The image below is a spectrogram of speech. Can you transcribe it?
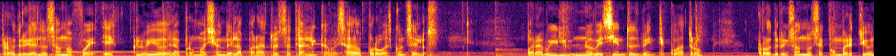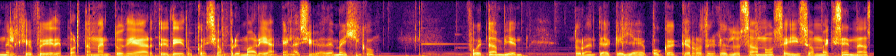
Rodríguez Lozano fue excluido de la promoción del aparato estatal encabezado por Vasconcelos. Para 1924, Rodríguez Lozano se convirtió en el jefe de Departamento de Arte de Educación Primaria en la Ciudad de México. Fue también durante aquella época que Rodríguez Lozano se hizo mecenas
